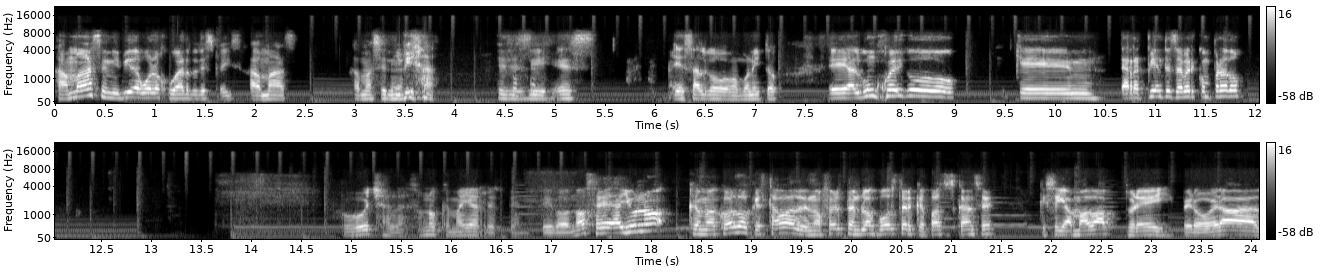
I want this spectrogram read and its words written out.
jamás en mi vida vuelvo a jugar Dead Space, jamás, jamás en mi vida. Sí, sí, sí, es, es algo bonito. Eh, ¿Algún juego que te arrepientes de haber comprado? Úchalas, uno que me haya arrepentido. No sé, hay uno que me acuerdo que estaba en oferta en Blockbuster, que pasa descanse, que se llamaba Prey, pero era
